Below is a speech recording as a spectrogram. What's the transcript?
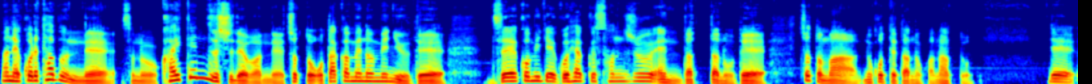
まあね、これ多分ね、その、回転寿司ではね、ちょっとお高めのメニューで、税込みで530円だったので、ちょっとまあ、残ってたのかなと。で、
